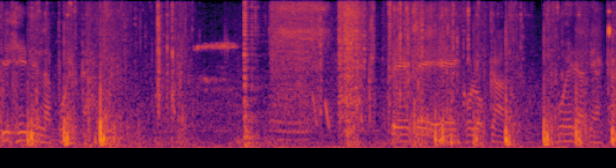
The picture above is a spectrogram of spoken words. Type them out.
Vigile la puerta. PDE colocado. Fuera de acá.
